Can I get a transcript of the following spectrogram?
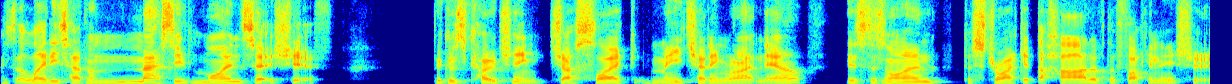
is ladies have a massive mindset shift. Because coaching, just like me chatting right now, is designed to strike at the heart of the fucking issue.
